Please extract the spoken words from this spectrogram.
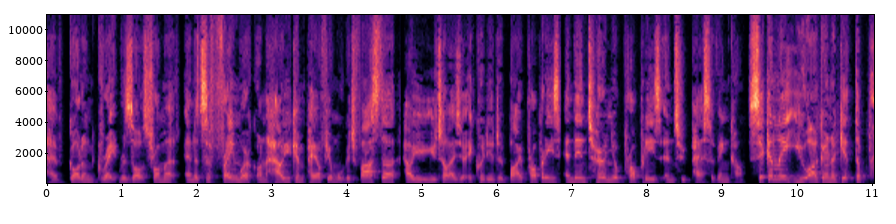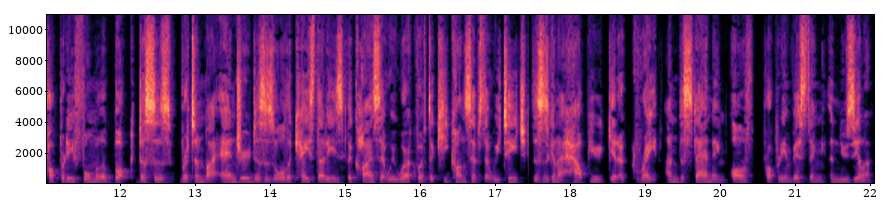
have gotten great results from it. And it's a framework on how you can pay off your mortgage faster, how you utilize your equity to buy properties, and then turn your properties into passive income. Secondly, you are going to get the property formula book. This is written by Andrew. This is all the case studies, the clients that we work with, the key concepts that we teach. This is going to help you get a great understanding of property investing in New Zealand.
